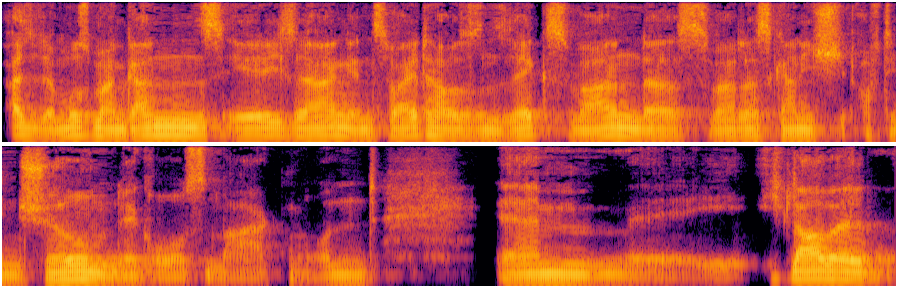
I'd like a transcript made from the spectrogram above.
Also da muss man ganz ehrlich sagen, in 2006 waren das, war das gar nicht auf den Schirm der großen Marken. Und ähm, ich glaube,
